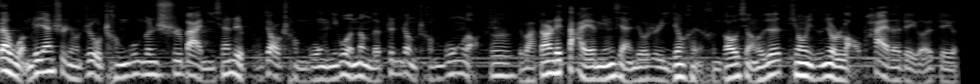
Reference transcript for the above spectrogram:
在我们这件事情只有成功跟失败。你现在这不叫成功，你给我弄得真正成功了，嗯对吧？当然，这大爷明显就是已经很很高兴了，我觉得挺有意思，就是老派的这个这个，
